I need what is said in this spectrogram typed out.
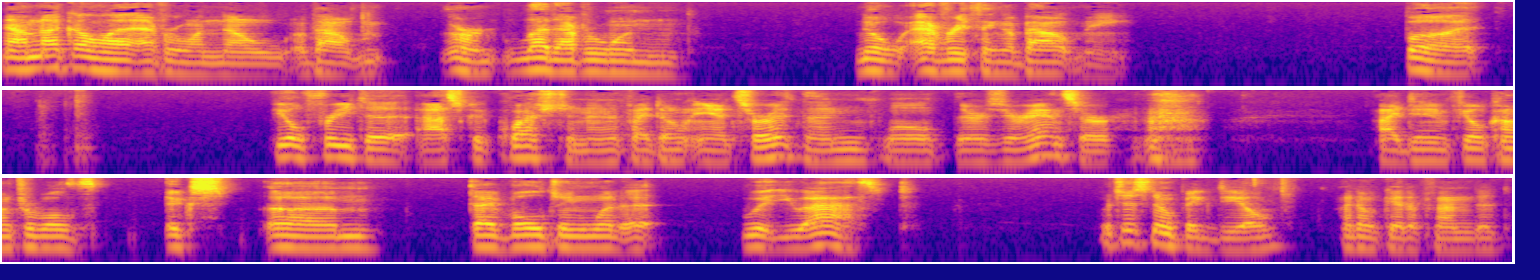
Now, I'm not going to let everyone know about, or let everyone know everything about me. But feel free to ask a question, and if I don't answer it, then well, there's your answer. I didn't feel comfortable um, divulging what uh, what you asked, which is no big deal. I don't get offended.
